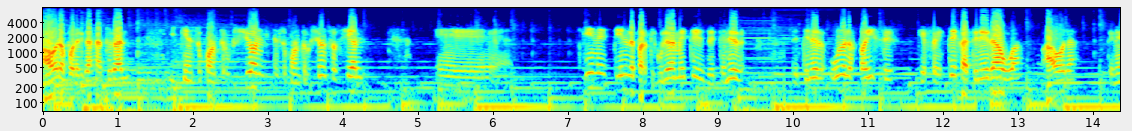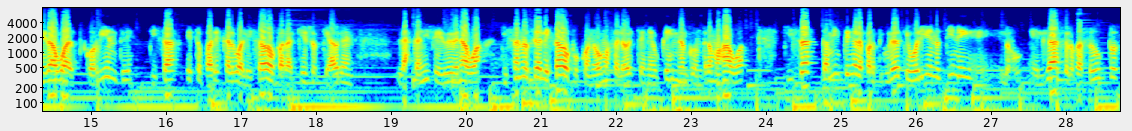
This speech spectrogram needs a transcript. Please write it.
ahora por el gas natural y que en su construcción, en su construcción social, eh, tiene, tiene la particularidad de tener, de tener uno de los países que festeja tener agua ahora, tener agua corriente, quizás esto parezca algo alejado para aquellos que abren las canillas y beben agua, quizás no sea alejado, pues cuando vamos al oeste de Neuquén no encontramos agua, quizás también tenga la particularidad que Bolivia no tiene eh, el gas o los gasoductos,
